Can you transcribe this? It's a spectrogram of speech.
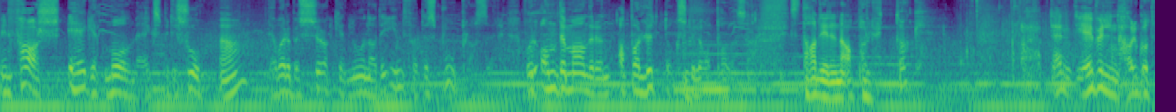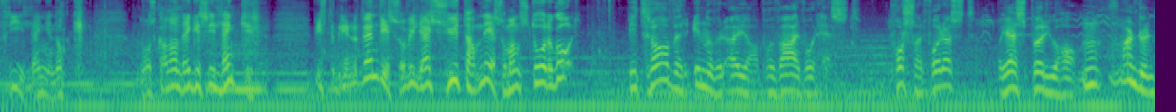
Min fars eget mål med ekspedisjonen Ja. det var å besøke noen av de innfødtes boplasser, hvor åndemaneren Apaluttok skulle oppholde seg. Stadig denne Apaluttok? Den djevelen har gått fri lenge nok. Nå skal han legges i lenker. Hvis det blir nødvendig, så vil jeg skyte ham ned som han står og går. Vi traver innover øya på hver vår hest. Porsar forrest, og jeg spør Johan. Mm.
